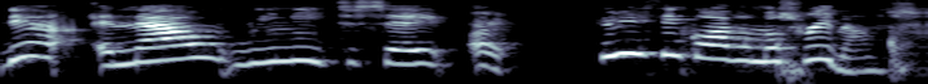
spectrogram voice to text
yeah, and now we need to say all right, who do you think will have the most rebounds?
